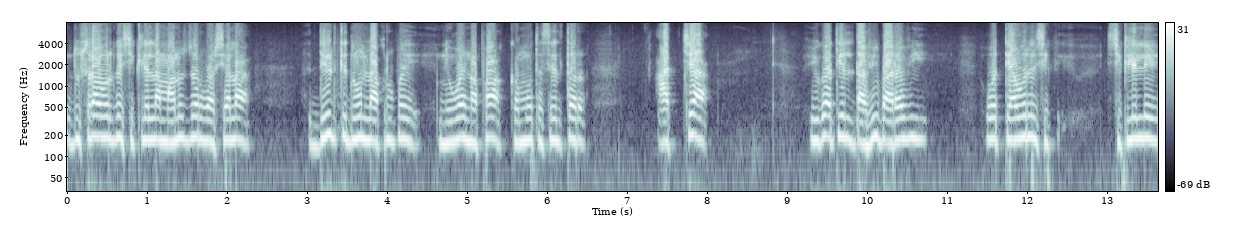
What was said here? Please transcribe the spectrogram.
दुसरा वर्ग शिकलेला माणूस जर वर्षाला दीड ते दोन लाख रुपये निव्वळ नफा कमवत असेल तर आजच्या युगातील दहावी बारावी व त्यावरील शिक शिकलेले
